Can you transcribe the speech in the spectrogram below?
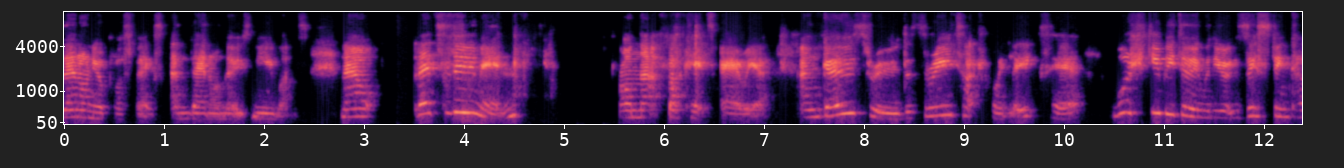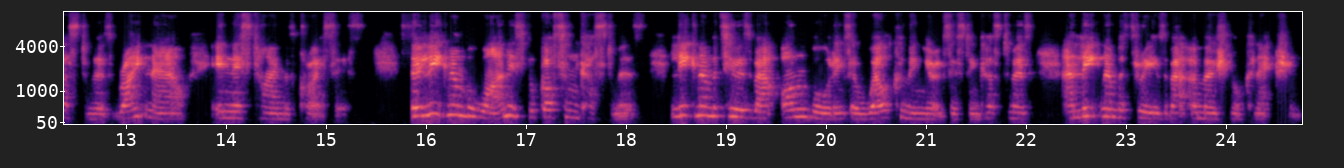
then on your prospects, and then on those new ones. Now, let's zoom in on that bucket area and go through the three touchpoint leaks here. What should you be doing with your existing customers right now in this time of crisis? So leak number one is forgotten customers. Leak number two is about onboarding, so welcoming your existing customers. And leak number three is about emotional connection.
